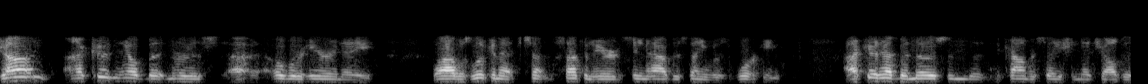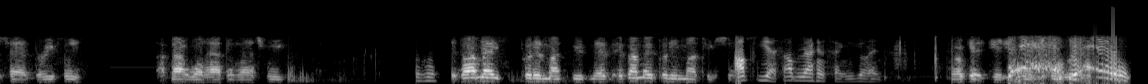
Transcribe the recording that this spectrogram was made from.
John, I couldn't help but notice uh, overhearing a while I was looking at something here and seeing how this thing was working. I could have been noticing the, the conversation that y'all just had briefly about what happened last week. Mhm. If I may put in my two, if I may put in my two cents. I'll, yes, I'll be back in a second. You go ahead. Okay, Gigi. thank you so much.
